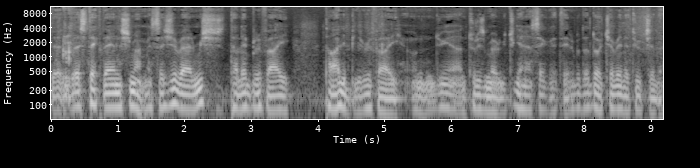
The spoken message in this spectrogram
de- destek dayanışma mesajı vermiş. Talep Rifai, Talip Rifai, onun Dünya Turizm Örgütü Genel Sekreteri. Bu da Deutsche Welle Türkçe'den.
